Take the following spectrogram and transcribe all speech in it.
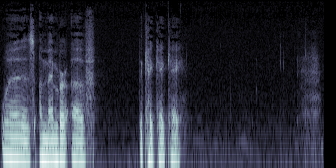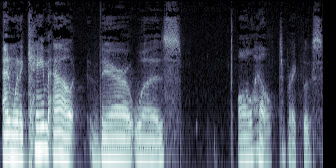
was a member of the KKK. And when it came out, there was all hell to break loose.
